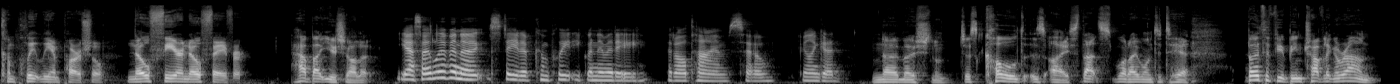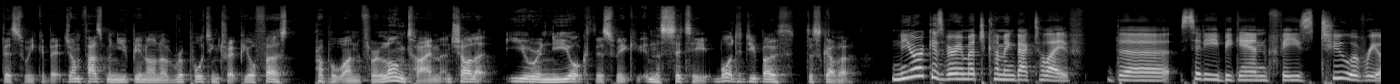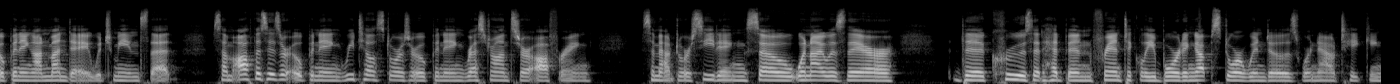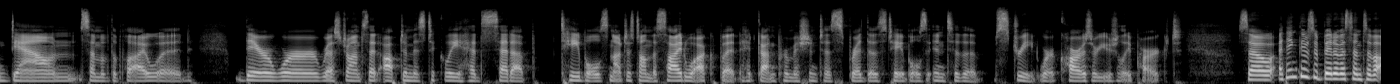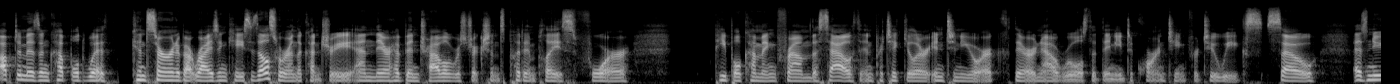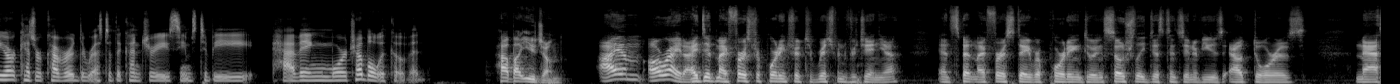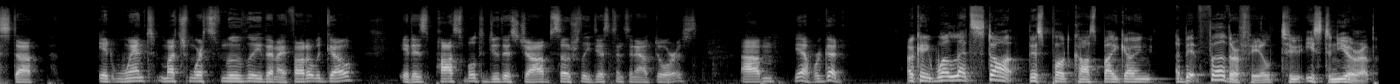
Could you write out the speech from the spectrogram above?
completely impartial. No fear, no favor. How about you, Charlotte? Yes, I live in a state of complete equanimity at all times, so feeling good. No emotional, just cold as ice. That's what I wanted to hear. Both of you have been traveling around this week a bit. John Fasman, you've been on a reporting trip, your first proper one for a long time. And Charlotte, you were in New York this week in the city. What did you both discover? New York is very much coming back to life. The city began phase two of reopening on Monday, which means that some offices are opening, retail stores are opening, restaurants are offering some outdoor seating. So when I was there, the crews that had been frantically boarding up store windows were now taking down some of the plywood. There were restaurants that optimistically had set up tables, not just on the sidewalk, but had gotten permission to spread those tables into the street where cars are usually parked. So I think there's a bit of a sense of optimism coupled with concern about rising cases elsewhere in the country. And there have been travel restrictions put in place for people coming from the South, in particular, into New York. There are now rules that they need to quarantine for two weeks. So as New York has recovered, the rest of the country seems to be having more trouble with COVID. How about you, John? I am all right. I did my first reporting trip to Richmond, Virginia, and spent my first day reporting, doing socially distanced interviews outdoors, masked up, it went much more smoothly than I thought it would go. It is possible to do this job socially distanced and outdoors. Um, yeah, we're good. Okay, well, let's start this podcast by going a bit further afield to Eastern Europe.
